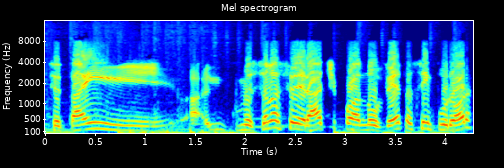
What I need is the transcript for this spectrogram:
você tá em. começando a acelerar, tipo, a 90, 100 por hora,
